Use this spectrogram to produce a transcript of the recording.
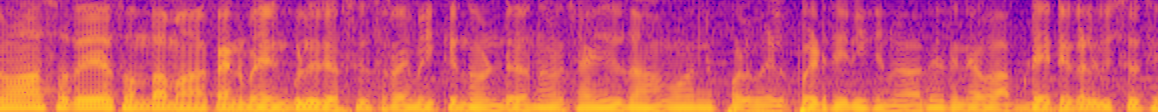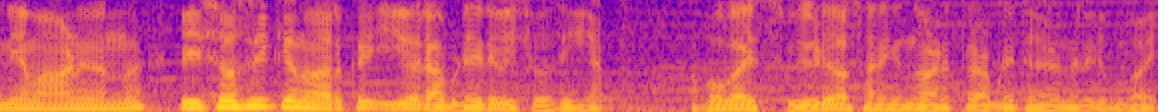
നോവാസതയെ സ്വന്തമാക്കാൻ ബംഗളൂരു എഫ് സി ശ്രമിക്കുന്നുണ്ട് എന്നാണ് ഷൈജു ദാമോദരൻ ഇപ്പോൾ വെളിപ്പെടുത്തിയിരിക്കുന്നത്. അദ്ദേഹത്തിന്റെ അപ്ഡേറ്റുകൾ വിശ്വസനീയമാണ് എന്ന് വിശ്വസിക്കുന്നവർക്ക് ഈ ഒരു അപ്ഡേറ്റ് വിശ്വസിക്കാം. അപ്പോൾ ഗൈസ് വീഡിയോ അവസാനിക്കുന്നു. അടുത്തൊരു അപ്ഡേറ്റ് വരുന്നതായിരിക്കും. ബൈ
